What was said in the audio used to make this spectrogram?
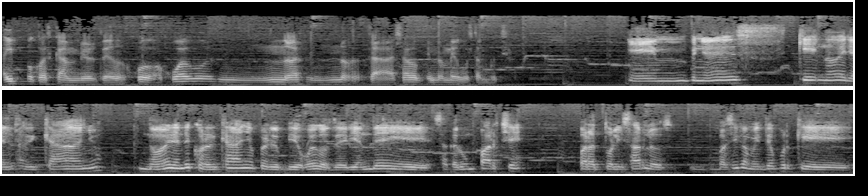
Hay pocos cambios de juego a juego, no, es algo que no me gusta mucho. Eh, mi opinión es que no deberían salir cada año, no deberían de correr cada año, pero los videojuegos deberían de sacar un parche para actualizarlos, básicamente porque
